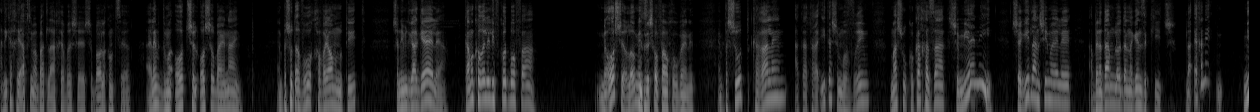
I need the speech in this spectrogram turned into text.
אני ככה העפתי מבט לחבר'ה. שבאו לקונצרט, היה להם דמעות של אושר בעיניים. הם פשוט עברו חוויה אומנותית שאני מתגעגע אליה. כמה קורה לי לבכות בהופעה? מאושר, לא מזה שההופעה מחורבנת. הם פשוט, קרה להם, אתה, אתה ראית שהם עוברים משהו כל כך חזק, שמי אני? שיגיד לאנשים האלה, הבן אדם לא יודע לנגן זה קיץ'. לא, איך אני... מי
